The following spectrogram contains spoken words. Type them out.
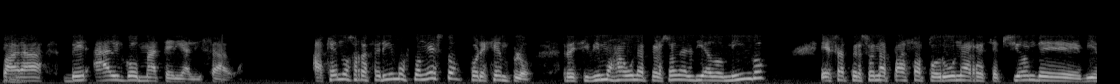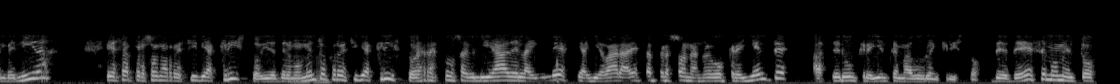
para ver algo materializado. ¿A qué nos referimos con esto? Por ejemplo, recibimos a una persona el día domingo, esa persona pasa por una recepción de bienvenida, esa persona recibe a Cristo y desde el momento que recibe a Cristo es responsabilidad de la iglesia llevar a esta persona nuevo creyente a ser un creyente maduro en Cristo. Desde ese momento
